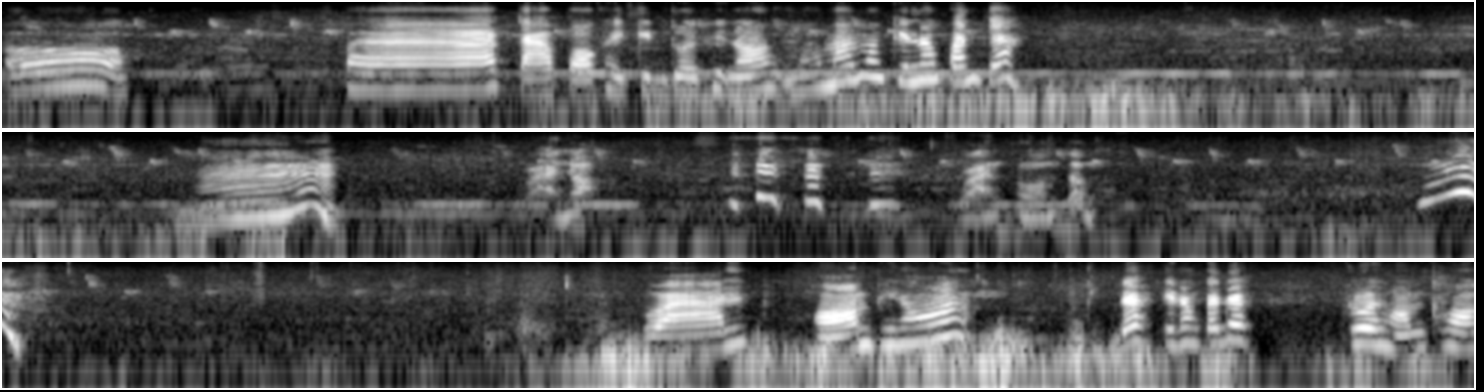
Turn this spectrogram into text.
เออ ป๊าดตาปอกให้กินด้วยพี่น้อง มามามากินน้ำกันจ้าอืมหวานเนาะ หวานหอมซ้ำหวานหอมพี่น้อง เด้อกินน้ำกันเด้อกล้วยหอมทอง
